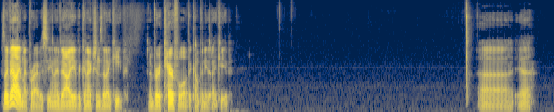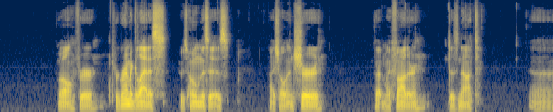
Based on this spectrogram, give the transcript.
Because I value my privacy and I value the connections that I keep, and I'm very careful of the company that I keep. Uh, yeah. Well, for for Grandma Gladys, whose home this is, I shall ensure that my father does not uh,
